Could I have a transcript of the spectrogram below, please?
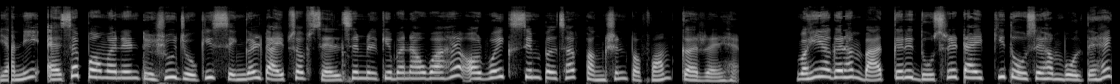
यानी ऐसा परमानेंट टिश्यू जो कि सिंगल टाइप्स ऑफ़ सेल से मिलके बना हुआ है और वो एक सिंपल सा फ़ंक्शन परफॉर्म कर रहे हैं। वहीं अगर हम बात करें दूसरे टाइप की तो उसे हम बोलते हैं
